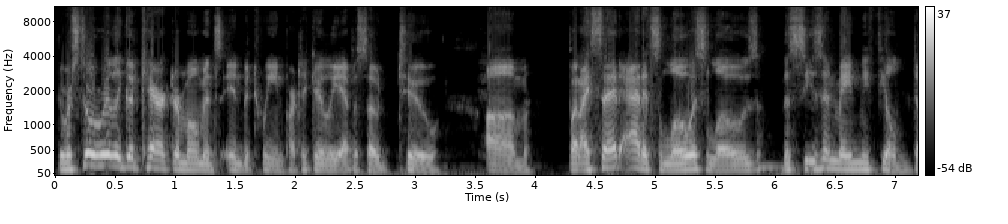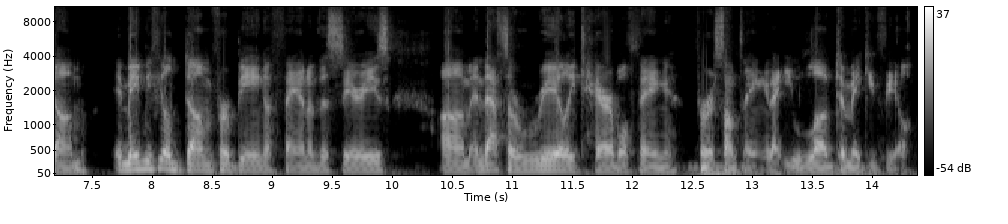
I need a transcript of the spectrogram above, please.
there were still really good character moments in between, particularly episode 2. Um, but I said at its lowest lows, the season made me feel dumb. It made me feel dumb for being a fan of this series. Um, and that's a really terrible thing for something that you love to make you feel.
